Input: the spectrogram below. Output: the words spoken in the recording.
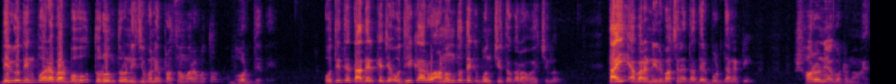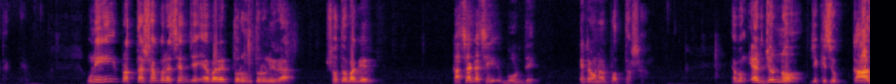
দীর্ঘদিন পর আবার বহু তরুণ তরুণী জীবনে প্রথমবারের মতো ভোট দেবে। অতীতে তাদেরকে যে অধিকার ও আনন্দ থেকে বঞ্চিত করা হয়েছিল, তাই এবারে নির্বাচনে তাদের ভোটদানাটি স্মরণীয় ঘটনা হয়ে থাকবে উনি প্রত্যাশা করেছেন যে এবারের তরুণ তরুণীরা শতভাগের কাছাকাছি ভোট দেয় এটা ওনার প্রত্যাশা। এবং এর জন্য যে কিছু কাজ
